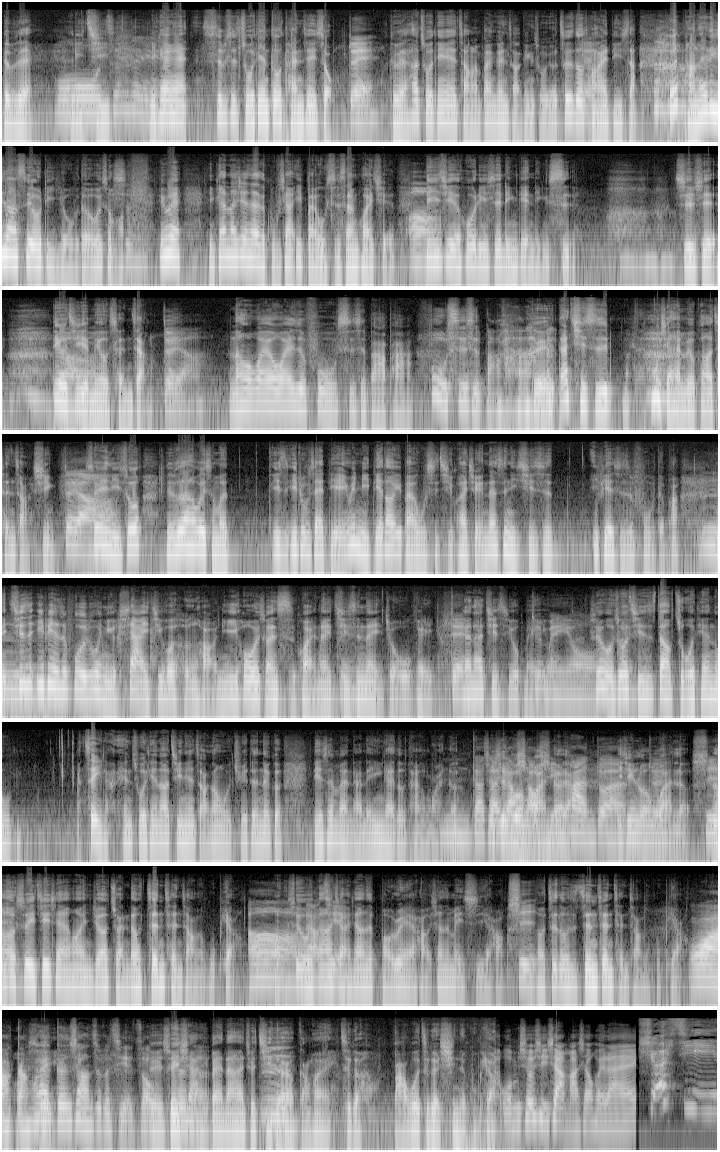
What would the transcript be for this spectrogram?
对不对？立基，你看看是不是昨天都谈这种？对，对不对？他昨天也涨了半根涨停左右，这都躺在地上。可是躺在地上是有理由的，为什么？因为你看他现在的股价一百五十三块钱，第一季的获利是零点零四，是不是？第二季也没有成长，对啊。然后 Y O Y 是负四十八趴，负四十八趴，对。但其实目前还没有看到成长性，对啊。所以你说，你说他为什么一直一路在跌？因为你跌到一百五十几块钱，但是你其实。EPS 是负的嘛？你其实 EPS 是负的，如果你下一季会很好，你以后会赚十块，那其实那也就 OK。对，但它其实又没有，没有。所以我说，其实到昨天我。这两天，昨天到今天早上，我觉得那个跌升反弹的应该都谈完了，大家要小心判断，已经轮完了。然后，所以接下来的话，你就要转到真成长的股票哦。所以我刚刚讲，像是宝瑞也好，像是美食也好，是哦，这都是真正成长的股票。哇，赶快跟上这个节奏。对，所以下礼拜大家就记得要赶快这个把握这个新的股票。我们休息一下，马上回来。休息，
